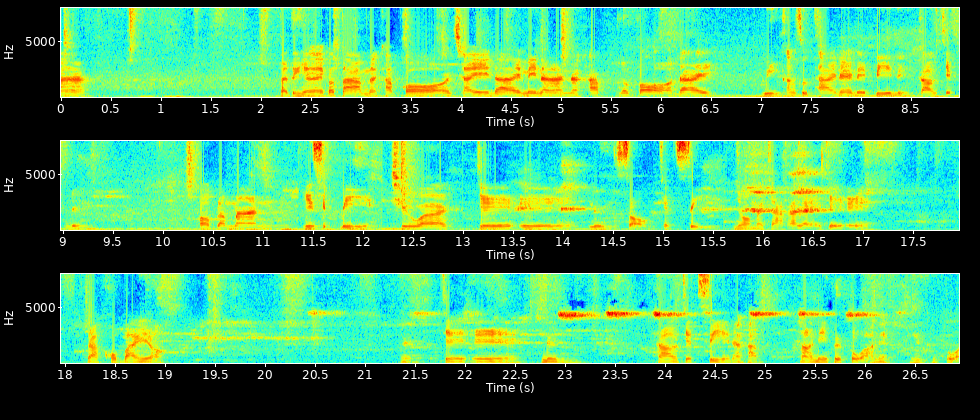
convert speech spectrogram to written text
มาก ๆ แต่ถึงยังไงก็ตามนะครับ ก็ใช้ได้ไม่นานนะครับ แล้วก็ได้วิ่งครั้งสุดท้ายเนี่ยในปี 1971 ก็ประมาณ 20 ปี ชื่อว่า JA หนึ่งสองเจ็ดสี่ย่อมาจากอะไร JA จากโคไบต์เหรอเนี่ย JA หนึ่งเก้าเจ็ดสี่นะครับอ่านี่คือตั๋วเนี่ย นี่คือตั๋ว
